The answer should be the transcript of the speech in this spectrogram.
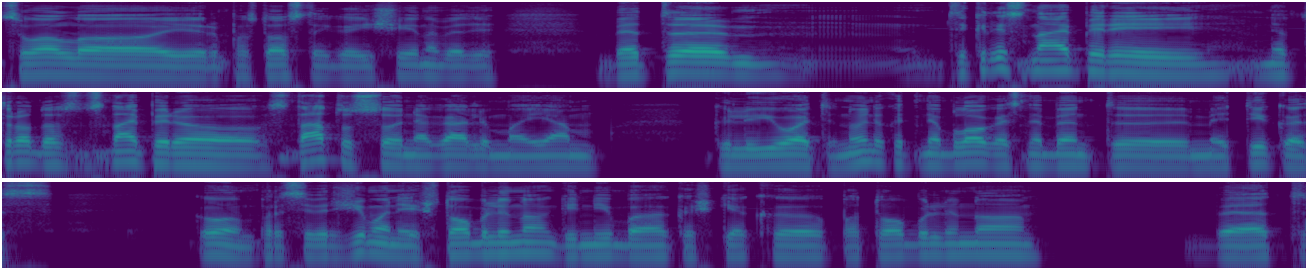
suolo ir pastos taiga išeina, bet, bet tikri snaiperiai, netrodo, snaiperio statuso negalima jam klyjuoti. Nu, kad neblogas, nebent e, metikas, ko, prasiveržimo neištobulino, gynybą kažkiek e, patobulino, bet,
